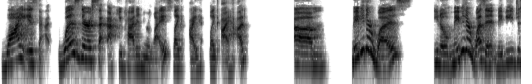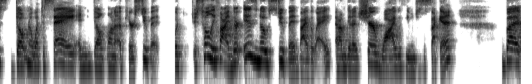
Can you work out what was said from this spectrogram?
Why is that? Was there a setback you had in your life like I like I had? Um maybe there was, you know, maybe there wasn't. Maybe you just don't know what to say and you don't want to appear stupid which is totally fine. There is no stupid, by the way, and I'm going to share why with you in just a second. But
